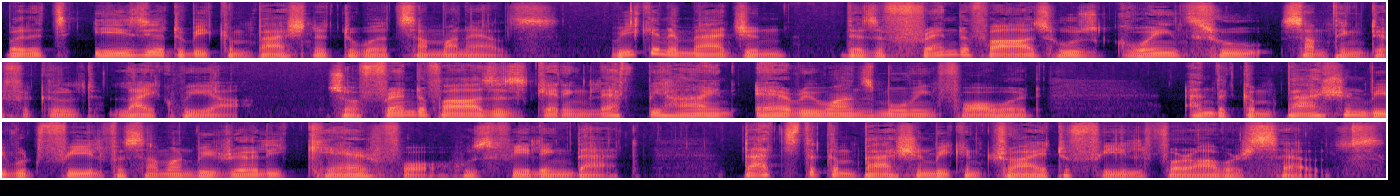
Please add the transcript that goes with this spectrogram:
but it's easier to be compassionate towards someone else. We can imagine there's a friend of ours who's going through something difficult like we are. So, a friend of ours is getting left behind, everyone's moving forward, and the compassion we would feel for someone we really care for who's feeling that. That's the compassion we can try to feel for ourselves.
